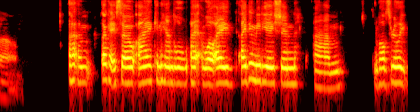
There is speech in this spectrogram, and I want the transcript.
Um, um, okay so i can handle I, well i i do mediation um, involves really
